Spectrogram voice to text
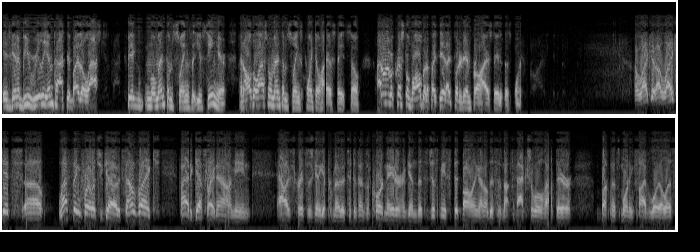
is going to be really impacted by the last big momentum swings that you've seen here. And all the last momentum swings point to Ohio State. So I don't have a crystal ball, but if I did, I'd put it in for Ohio State at this point. I like it. I like it. Uh, last thing before I let you go, it sounds like if I had to guess right now, I mean, Alex Grinch is going to get promoted to defensive coordinator. Again, this is just me spitballing. I don't. This is not factual out there. Bucknuts Morning Five loyalists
